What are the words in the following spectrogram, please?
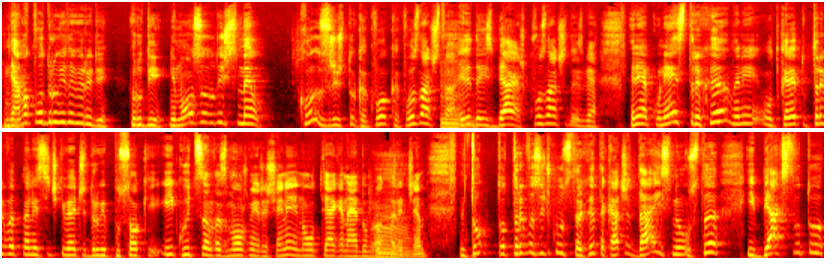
Няма какво други да ви роди. роди. Не може да се родиш смел. Какво, срещу, какво, какво значи това? Или да избягаш. Какво значи да избягаш? Нали, ако не е страха, нали, откъдето тръгват нали, всички вече други посоки, и които са възможни решения, едно от тях е най-добро да речем, то, то тръгва всичко от страха, така че да, и смелостта, и бягството,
